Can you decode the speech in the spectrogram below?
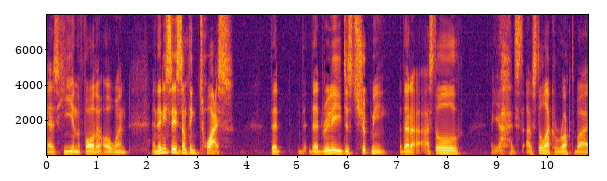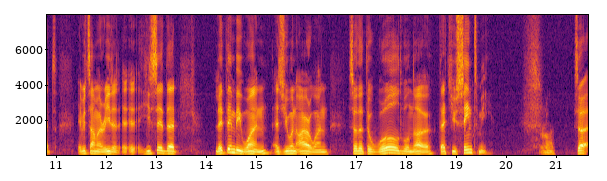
as he and the Father are one, and then he says mm-hmm. something twice that that really just shook me. That I, I still, yeah, it's, I'm still like rocked by it every time I read it. It- it- He said that let them be one as you and I are one, so that the world will know that you sent me. Right. So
